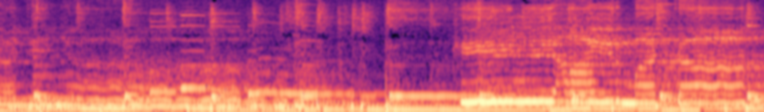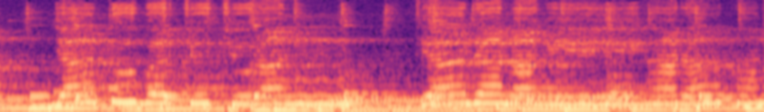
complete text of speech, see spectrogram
jadinya. Kini air mata jatuh bercucuran Tiada lagi harapan.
